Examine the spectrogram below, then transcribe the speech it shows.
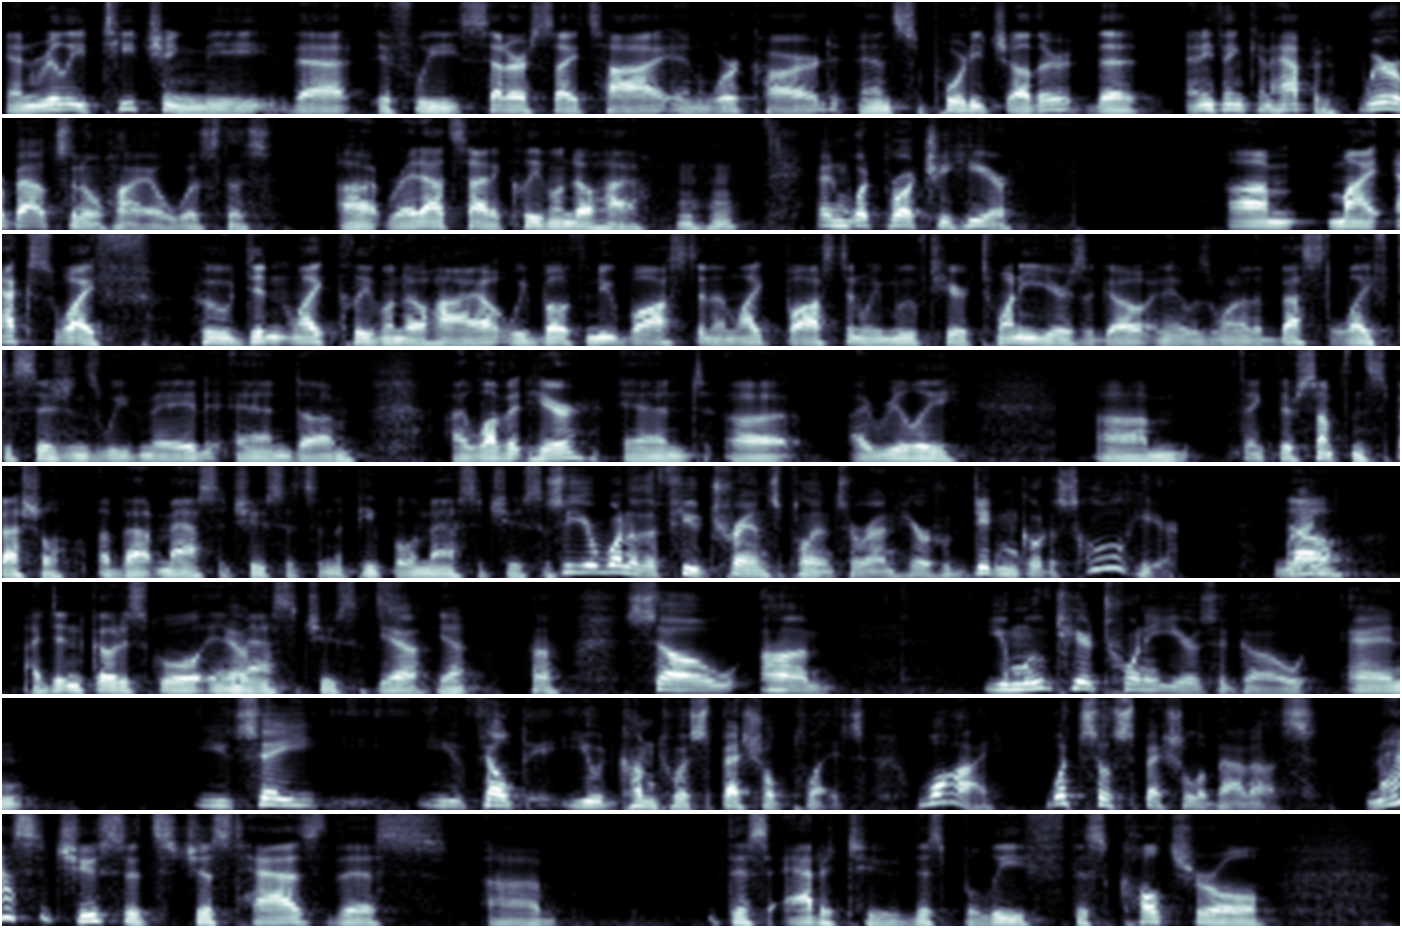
and really teaching me that if we set our sights high and work hard and support each other, that anything can happen. Whereabouts in Ohio was this? Uh, right outside of Cleveland, Ohio. And what brought you here? Um, my ex-wife, who didn't like Cleveland, Ohio, we both knew Boston and liked Boston. We moved here 20 years ago, and it was one of the best life decisions we've made. And um, I love it here, and uh, I really um, think there's something special about Massachusetts and the people of Massachusetts. So you're one of the few transplants around here who didn't go to school here. no, right? I didn't go to school in Yeah. Massachusetts. Yeah. yeah. Huh. So um, you moved here 20 years ago, and you say you felt you had come to a special place. Why? What's so special about us? Massachusetts just has this uh, this attitude, this belief, this cultural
